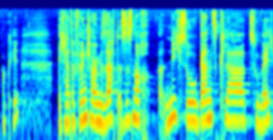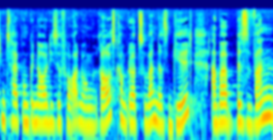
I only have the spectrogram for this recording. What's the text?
Okay. Ich hatte vorhin schon gesagt, es ist noch nicht so ganz klar, zu welchem Zeitpunkt genau diese Verordnung rauskommt oder zu wann das gilt. Aber bis wann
